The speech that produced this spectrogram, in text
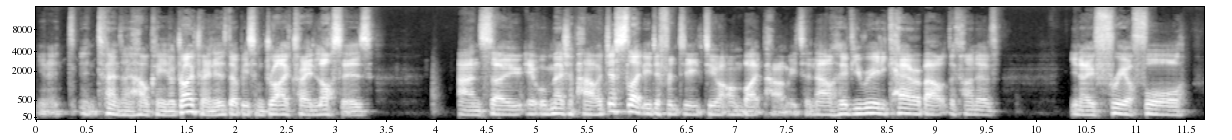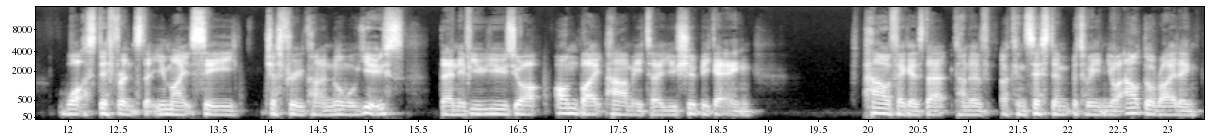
You know, it depends on how clean your drivetrain is. There'll be some drivetrain losses and so it will measure power just slightly differently to your on-bike power meter. Now, if you really care about the kind of, you know, three or four watts difference that you might see just through kind of normal use, then if you use your on-bike power meter, you should be getting power figures that kind of are consistent between your outdoor riding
